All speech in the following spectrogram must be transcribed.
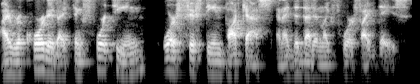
I recorded, I think, 14 or 15 podcasts. And I did that in like four or five days.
